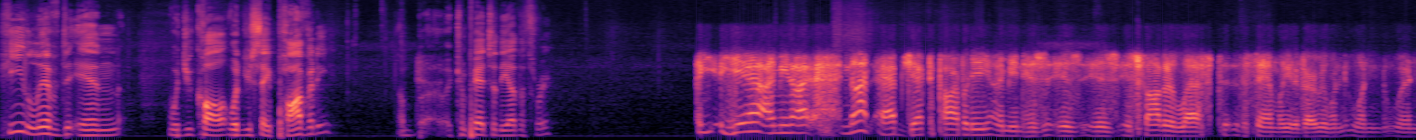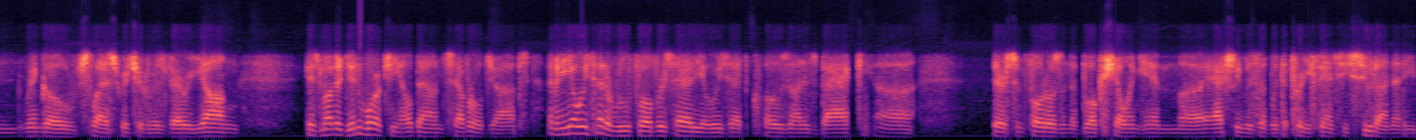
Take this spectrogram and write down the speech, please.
he lived in. Would you call? Would you say poverty, uh, compared to the other three? Yeah, I mean, I not abject poverty. I mean, his his his his father left the family at a very when when when Ringo slash Richard was very young. His mother did work. She held down several jobs. I mean, he always had a roof over his head. He always had clothes on his back. Uh, there's some photos in the book showing him uh, actually was with a pretty fancy suit on that he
